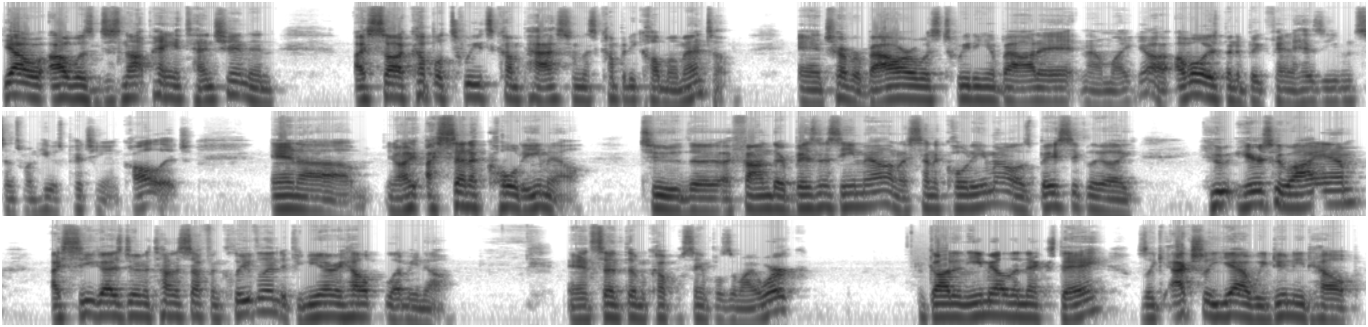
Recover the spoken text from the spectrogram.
yeah, I was just not paying attention, and I saw a couple tweets come past from this company called Momentum and Trevor Bauer was tweeting about it, and I'm like, yeah, I've always been a big fan of his, even since when he was pitching in college. And um, you know, I, I, sent a cold email to the. I found their business email, and I sent a cold email. It was basically like, who, "Here's who I am. I see you guys doing a ton of stuff in Cleveland. If you need any help, let me know." And sent them a couple samples of my work. Got an email the next day. I was like, actually, yeah, we do need help.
